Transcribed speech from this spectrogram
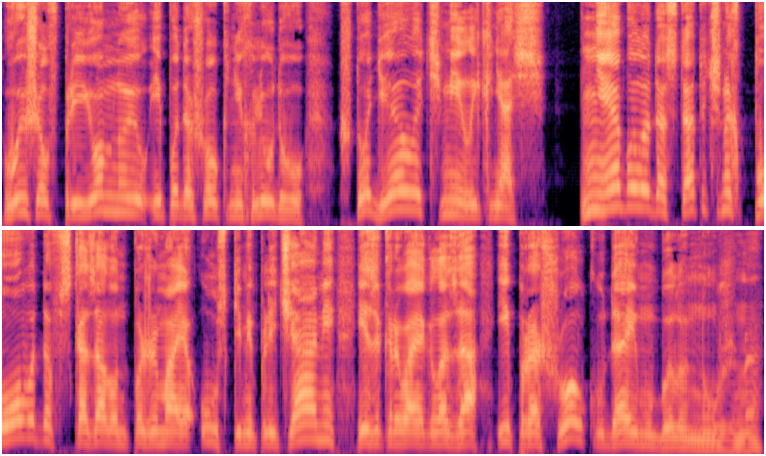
вышел в приемную и подошел к Нехлюдову. «Что делать, милый князь?» «Не было достаточных поводов», — сказал он, пожимая узкими плечами и закрывая глаза, и прошел, куда ему было нужно.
